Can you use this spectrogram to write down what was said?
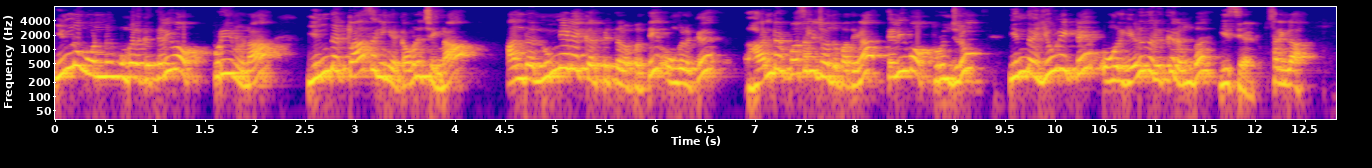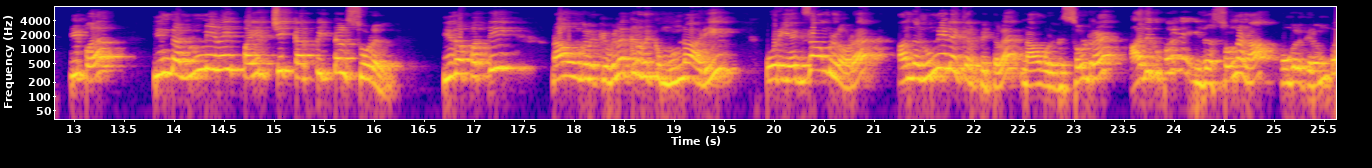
இன்னும் ஒன்று உங்களுக்கு தெளிவாக புரியணும்னா இந்த கிளாஸை நீங்கள் கவனிச்சிங்கன்னா அந்த நுண்ணிலை கற்பித்தலை பற்றி உங்களுக்கு ஹண்ட்ரட் பர்சன்டேஜ் வந்து பாத்தீங்கன்னா தெளிவா புரிஞ்சிடும் இந்த யூனிட்டு உங்களுக்கு எழுதுறதுக்கு ரொம்ப ஈஸியாயிடும் சரிங்களா? இப்ப இந்த நுண்ணிலை பயிற்சி கற்பித்தல் சூழல். இதை பத்தி நான் உங்களுக்கு விளக்குறதுக்கு முன்னாடி ஒரு எக்ஸாம்பிளோட அந்த நுண்ணிலை கற்பித்தலை நான் உங்களுக்கு சொல்றேன். அதுக்கு பிறகு இதை சொன்னா உங்களுக்கு ரொம்ப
